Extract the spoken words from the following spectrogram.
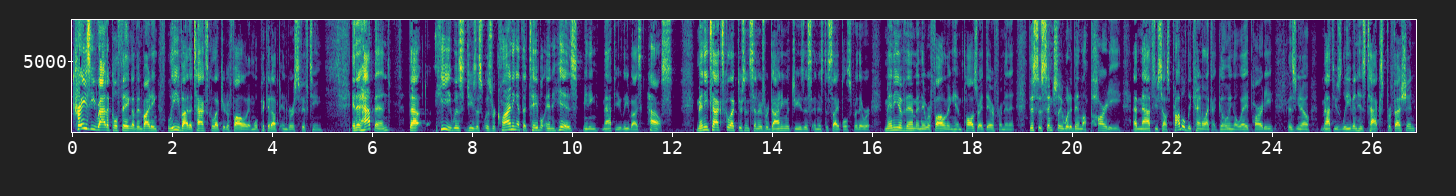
crazy radical thing of inviting Levi, the tax collector, to follow him. We'll pick it up in verse 15. And it happened that he was Jesus was reclining at the table in his meaning Matthew Levi's house Many tax collectors and sinners were dining with Jesus and his disciples, for there were many of them and they were following him. Pause right there for a minute. This essentially would have been a party at Matthew's house, probably kind of like a going away party, because, you know, Matthew's leaving his tax profession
